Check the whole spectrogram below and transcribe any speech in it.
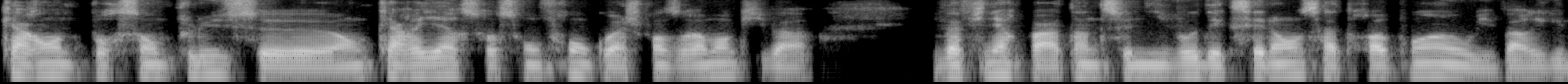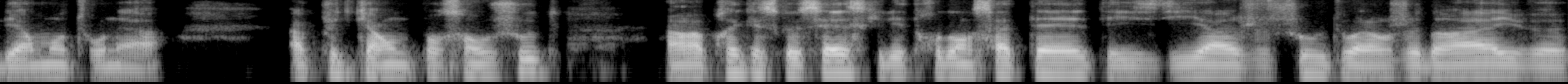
40% plus en carrière sur son front. Quoi. Je pense vraiment qu'il va, il va finir par atteindre ce niveau d'excellence à trois points où il va régulièrement tourner à, à plus de 40% au shoot. Alors après, qu'est-ce que c'est? Est-ce qu'il est trop dans sa tête et il se dit ah je shoot ou alors je drive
